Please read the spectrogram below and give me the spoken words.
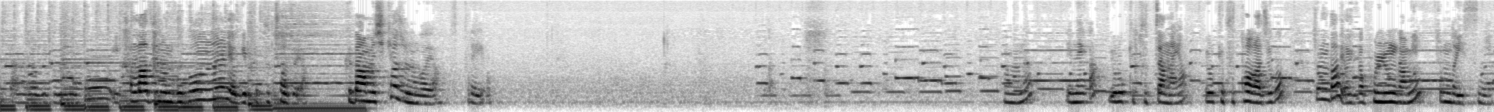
일단은 여기 누르고 이 갈라지는 부분을 여기 이렇게 붙여줘요. 그 다음에 식혀주는 거예요. 스프레이로. 그러면은 얘네가 이렇게 붙잖아요. 이렇게 붙어가지고 좀 더 여기가 볼륨감이 좀 더 있습니다.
